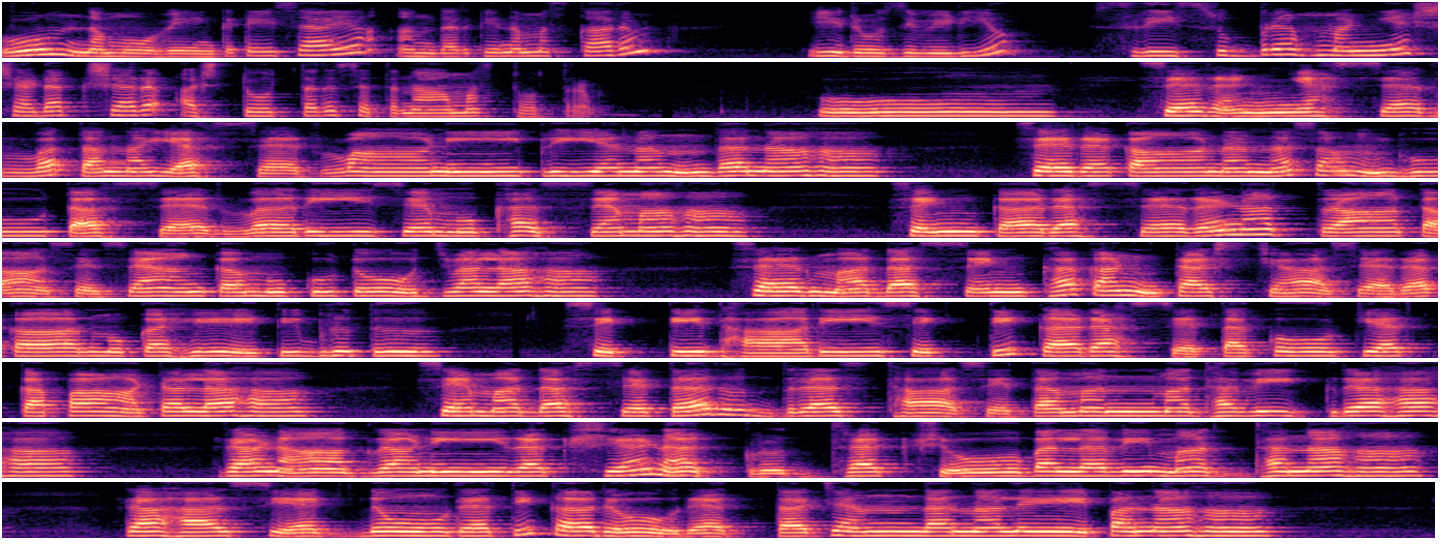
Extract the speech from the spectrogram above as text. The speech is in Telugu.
ఓం నమో వెంకటేశాయ. అందరికీ నమస్కారం. ఈరోజు వీడియో శ్రీ సుబ్రహ్మణ్య షడక్షర అష్టోత్తర శతనామ స్తోత్రం. ఓం శరణ్య సర్వతనయ సర్వాణి ప్రియనందన శరకానన సంభూత సర్వరీశ సర్వరీశముఖస్య మహా. शङ्करः शरणत्राता शशाङ्कमुकुटोज्ज्वलः शर्मदः शङ्खकण्ठश्च शरकार्मुकहेतिभृत् शक्तिधारी शक्तिकरः शतकोट्यर्कपाटलः शमदः शतरुद्रस्था शतमन्मथविग्रहः रणाग्रणीरक्षणक्रुध्रक्षो बलविमर्दनः रहस्यज्ञो रतिकरो रक्तचन्दनलेपनः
